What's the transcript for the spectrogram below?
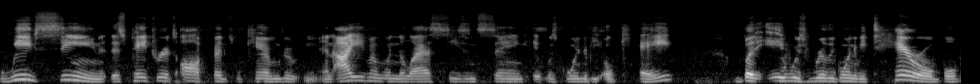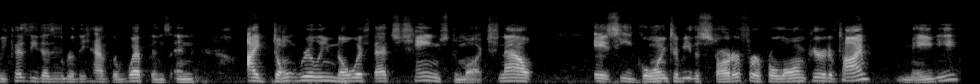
We've seen this Patriots offense with Cam Newton, and I even went the last season saying it was going to be okay, but it was really going to be terrible because he doesn't really have the weapons, and I don't really know if that's changed much. Now, is he going to be the starter for a prolonged period of time? Maybe.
